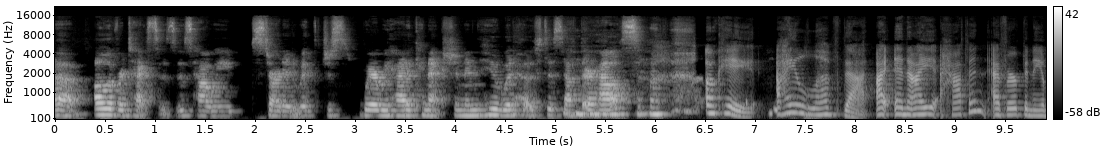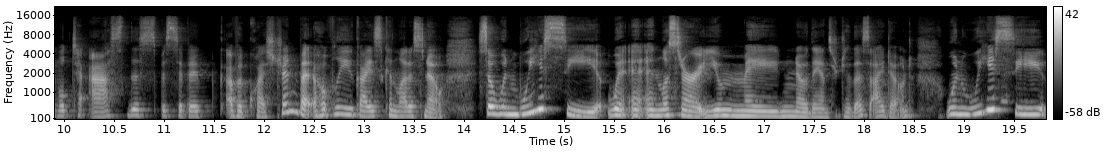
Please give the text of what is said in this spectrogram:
uh, all over Texas is how we started with just where we had a connection and who would host us at their house. okay, I love that. I and I haven't ever been able to ask this specific of a question, but hopefully you guys can let us know. So when we see when and listener, you may know the answer to this, I don't. When we see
